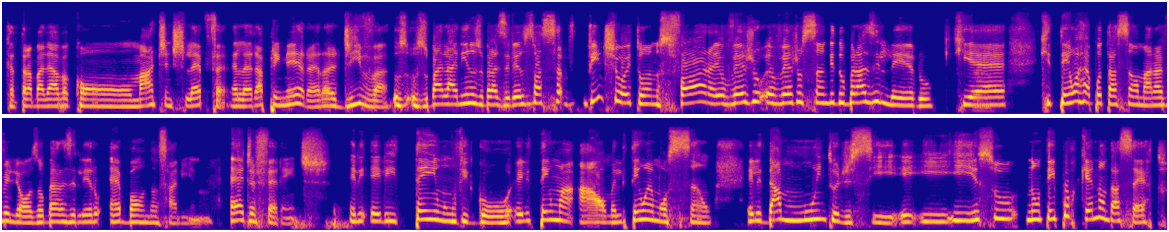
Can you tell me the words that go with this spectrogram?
que trabalhava com Martin Schlepfer, ela era a primeira, era diva. Os, os, bailarinos brasileiros, 28 anos fora, eu vejo, eu vejo o sangue do brasileiro, que é. é que tem uma reputação maravilhosa. O brasileiro é bom dançarino, é diferente. Ele, ele tem um vigor, ele tem uma alma, ele tem uma emoção, ele dá muito de si, e, e, e isso não tem por que não dar certo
